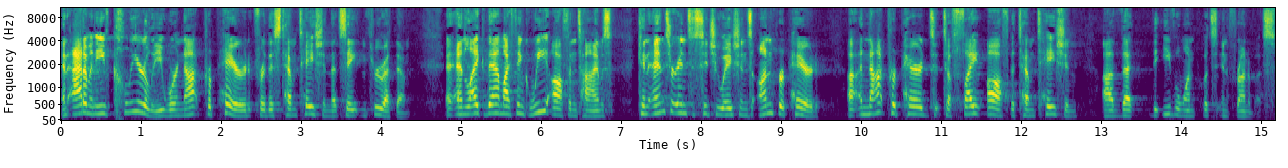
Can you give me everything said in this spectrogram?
And Adam and Eve clearly were not prepared for this temptation that Satan threw at them. And like them, I think we oftentimes can enter into situations unprepared, uh, not prepared to, to, fight off the temptation uh, that the evil one puts in front of us.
